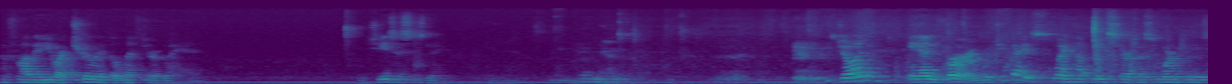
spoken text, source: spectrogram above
And Father, you are truly the lifter of my head. Jesus' name. John and Vern, would you guys mind helping me serve us more, please?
